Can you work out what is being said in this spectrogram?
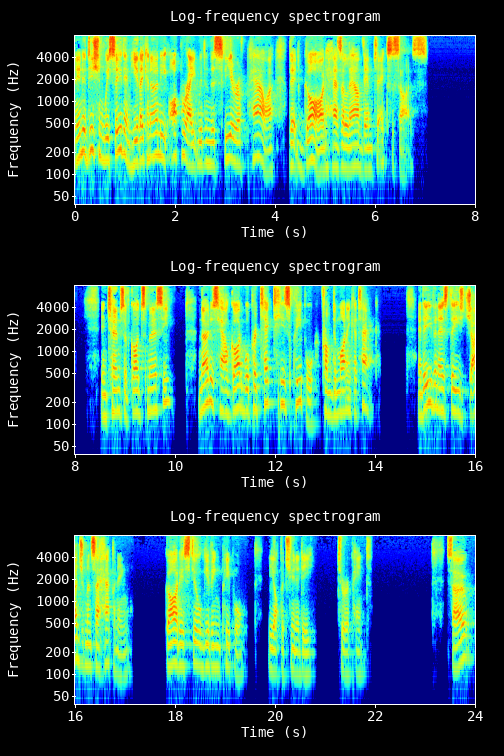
And in addition, we see them here, they can only operate within the sphere of power that God has allowed them to exercise in terms of God's mercy, notice how God will protect his people from demonic attack. And even as these judgments are happening, God is still giving people the opportunity to repent. So,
